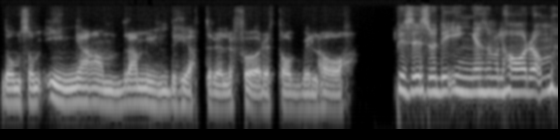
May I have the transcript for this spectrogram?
De som inga andra myndigheter eller företag vill ha. Precis, och det är ingen som vill ha dem.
